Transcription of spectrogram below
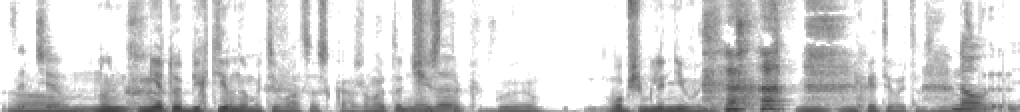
Зачем? А, ну, нет объективной мотивации, скажем. Это ну, чисто да. как бы... В общем, ленивый. Не, не хотел этим заниматься. Ну,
